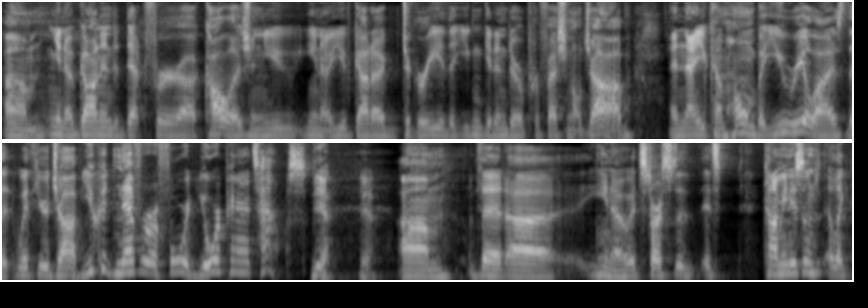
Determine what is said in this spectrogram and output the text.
um, you know, gone into debt for uh, college, and you you know you've got a degree that you can get into a professional job, and now you come home, but you realize that with your job, you could never afford your parents' house. Yeah. Yeah. That uh, you know, it starts to it's. Communism, like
